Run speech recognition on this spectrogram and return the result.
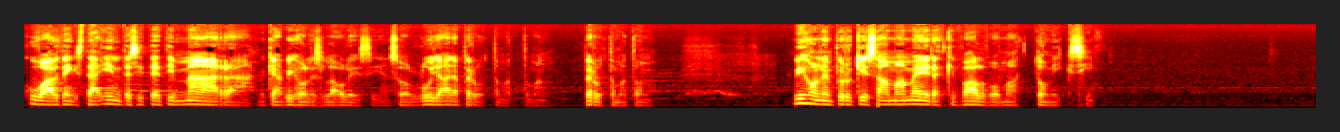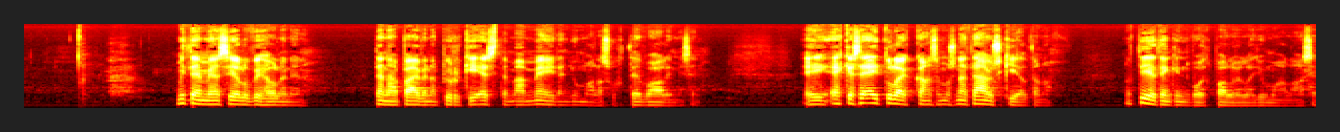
Kuvaa jotenkin sitä intensiteetin määrää, mikä vihollisella oli siihen. Se on luja ja peruuttamaton. Vihollinen pyrkii saamaan meidätkin valvomattomiksi. Miten meidän sielun vihollinen tänä päivänä pyrkii estämään meidän Jumalasuhteen vaalimisen? Ei, ehkä se ei tulekaan semmoisena täyskieltona, No tietenkin voit palvella Jumalaasi.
